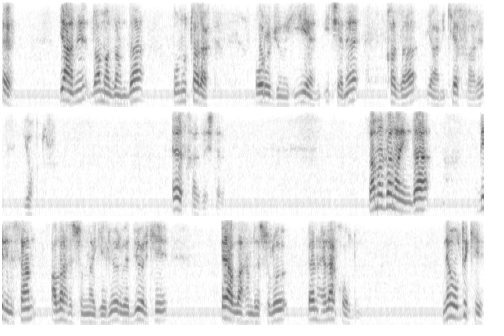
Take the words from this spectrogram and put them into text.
Evet. Yani Ramazan'da unutarak orucunu yiyen, içene kaza yani kefaret yoktur. Evet kardeşlerim. Ramazan ayında bir insan Allah Resulüne geliyor ve diyor ki Ey Allah'ın Resulü ben helak oldum. Ne oldu ki?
